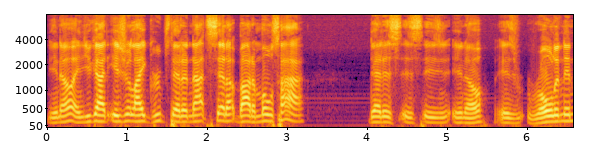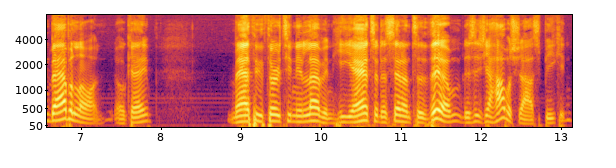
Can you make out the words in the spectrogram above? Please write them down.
you know, and you got Israelite groups that are not set up by the Most High that is, is, is you know, is rolling in Babylon, okay? Matthew 13 and 11, he answered and said unto them, this is Yahweh speaking,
